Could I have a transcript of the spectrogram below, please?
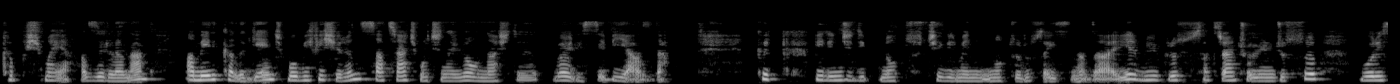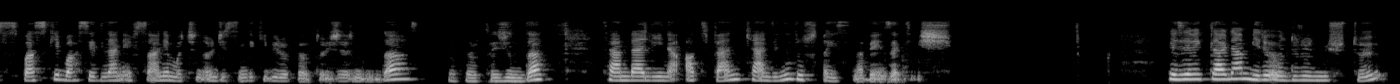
kapışmaya hazırlanan Amerikalı genç Bobby Fischer'ın satranç maçına yoğunlaştığı böylesi bir yazda. 41. dipnot çevirmenin notu sayısına dair büyük Rus satranç oyuncusu Boris Spassky bahsedilen efsane maçın öncesindeki bir röportajında, röportajında tembelliğine atfen kendini Rus ayısına benzetmiş. Pezemeklerden biri öldürülmüştü.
